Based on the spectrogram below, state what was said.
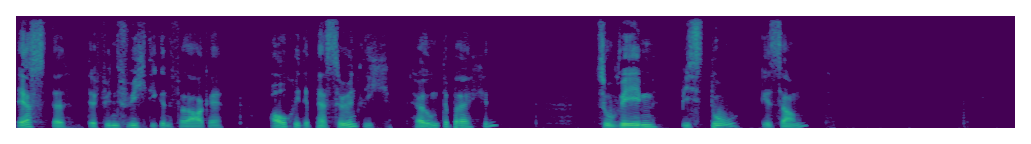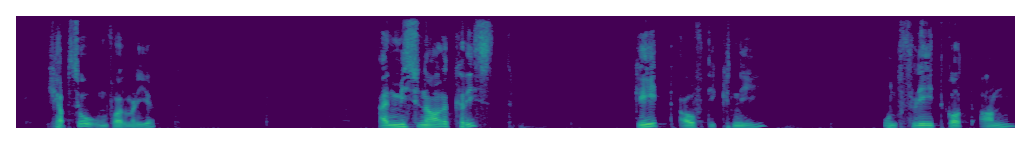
erste der fünf wichtigen Fragen auch wieder persönlich herunterbrechen. Zu wem bist du gesandt? Ich habe so umformuliert. Ein missionaler Christ geht auf die Knie und fleht Gott an,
